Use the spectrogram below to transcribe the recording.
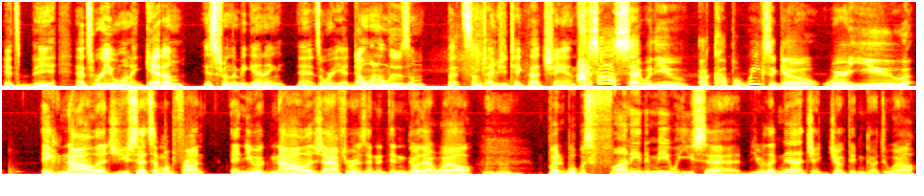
it's that's where you want to get them is from the beginning, and it's where you don't want to lose them. But sometimes you take that chance. I saw a set with you a couple weeks ago where you acknowledged, you said something up front, and you acknowledged afterwards, and it didn't go that well. Mm-hmm. But what was funny to me, what you said, you were like, nah, that joke- joke didn't go too well.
